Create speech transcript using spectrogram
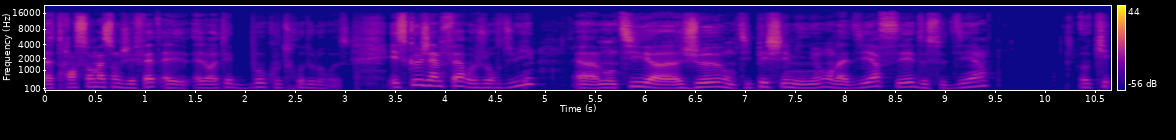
la transformation que j'ai faite, elle, aurait été beaucoup trop douloureuse. Et ce que j'aime faire aujourd'hui, euh, mon petit euh, jeu, mon petit péché mignon, on va dire, c'est de se dire, ok,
